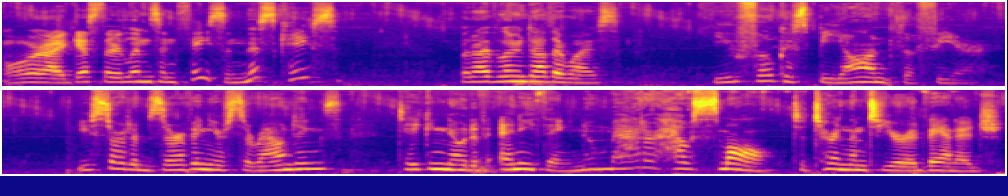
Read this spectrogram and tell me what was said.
or I guess their limbs and face in this case. But I've learned otherwise. You focus beyond the fear. You start observing your surroundings, taking note of anything, no matter how small, to turn them to your advantage.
